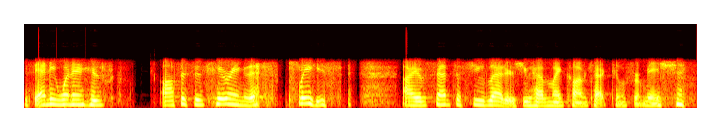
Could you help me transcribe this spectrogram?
if anyone in his office is hearing this, please, I have sent a few letters. You have my contact information.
